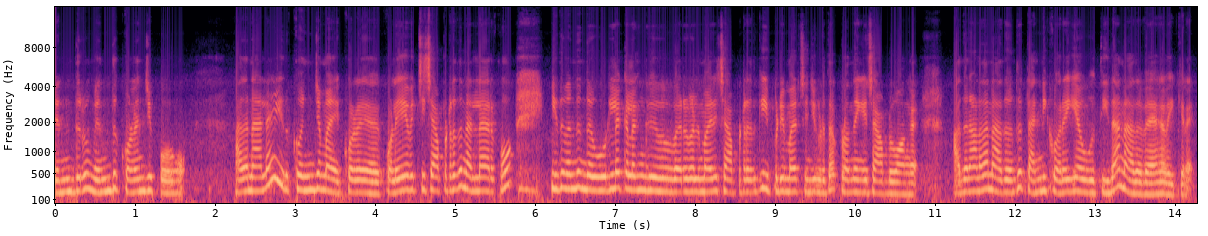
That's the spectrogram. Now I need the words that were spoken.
வெந்துடும் வெந்து குழஞ்சி போகும். அதனால் இது கொஞ்சமாக கொலை கொலைய வச்சு சாப்பிட்றது நல்லாயிருக்கும் இது வந்து இந்த உருளைக்கிழங்கு வறுவல் மாதிரி சாப்பிட்றதுக்கு இப்படி மாதிரி செஞ்சு கொடுத்தா குழந்தைங்க சாப்பிடுவாங்க. அதனால தான் நான் அதை வந்து தண்ணி குறைய ஊற்றி தான் நான் அதை வேக வைக்கிறேன்.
